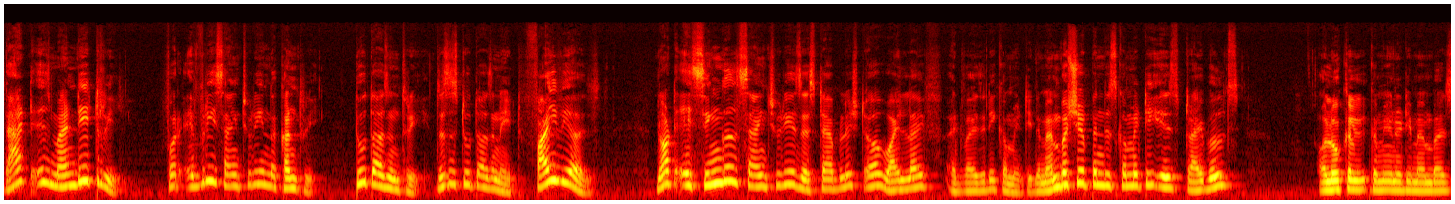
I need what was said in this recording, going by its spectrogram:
that is mandatory for every sanctuary in the country two thousand three this is two thousand eight five years Not a single sanctuary has established a wildlife advisory committee. The membership in this committee is tribals or local community members,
